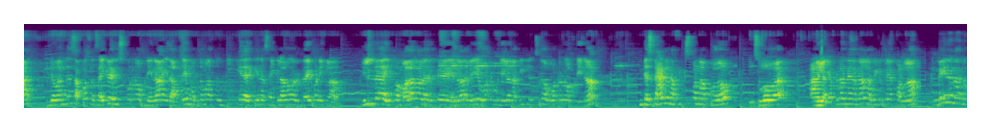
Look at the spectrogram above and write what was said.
ஒன் இதை வந்து சப்போஸ் நான் சைக்கிளை யூஸ் பண்ணோம் அப்படின்னா இது அப்படியே மொத்தமா தூக்கி கீழே இறக்கி நான் சைக்கிளாவும் டிரைவ் பண்ணிக்கலாம். இல்ல இப்ப மழை காலம் இருக்கு என்னால வெளியே ஓட்ட முடியல நான் வீட்டுல வச்சு தான் ஓட்டணும் அப்படின்னா இந்த ஸ்டாண்டை நான் ஃபிக்ஸ் பண்ணா போதும். இட்ஸ் ஓவர் எவ்வளவு நேரம்னாலும் நான் வீட்டுக்குள்ளே பண்ணலாம். மெயினா நாங்க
